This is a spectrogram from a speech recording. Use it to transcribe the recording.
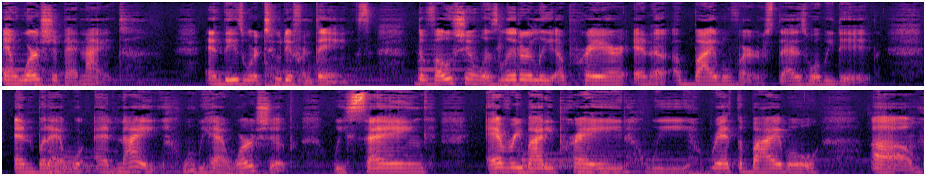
and worship at night. And these were two different things. Devotion was literally a prayer and a, a Bible verse. That is what we did. And but at at night when we had worship, we sang. Everybody prayed. We read the Bible. Um,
